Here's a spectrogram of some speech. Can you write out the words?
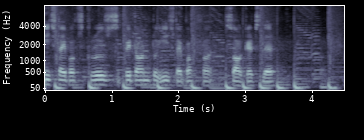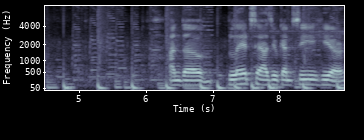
each type of screws fit onto each type of uh, sockets there. And the blades as you can see here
